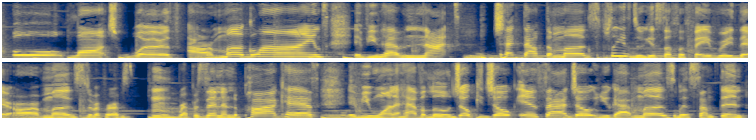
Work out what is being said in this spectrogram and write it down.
full launch was our mug lines. If you have not checked out the mugs, please do yourself a favor. There are mugs rep- mm, representing the podcast. If you want to have a little jokey joke, inside joke, you got mugs with something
